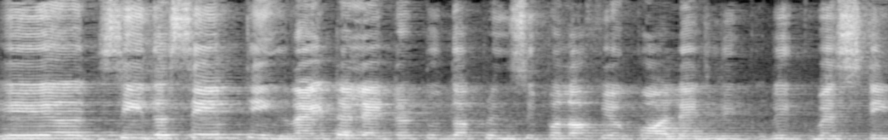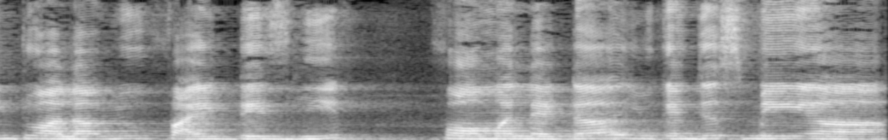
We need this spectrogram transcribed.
uh, see the same thing, write a letter to the principal of your college re requesting to allow you five days leave, formal letter. You can just may, uh,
